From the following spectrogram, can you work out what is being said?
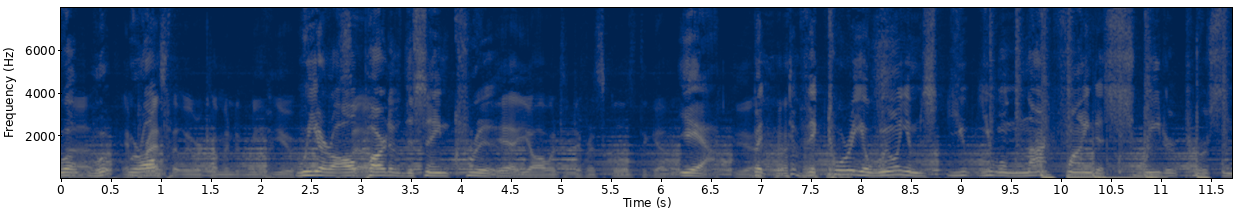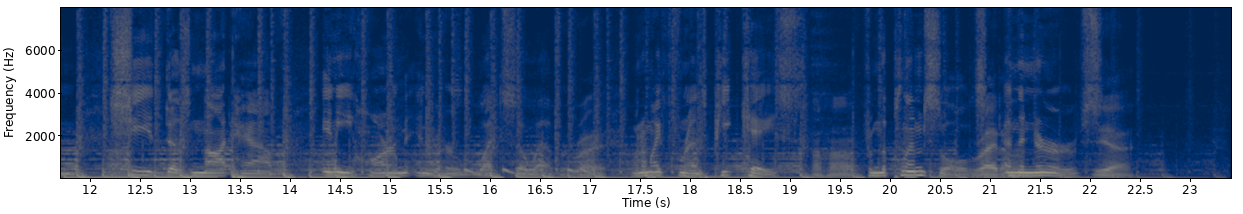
Well, uh, we're- we're all- impressed that we were coming to meet you. We are all So- part of the same crew. Yeah, you all went to different schools together. Yeah. Yeah. But Victoria Williams, you, you will not find a sweeter person. She does not have any harm in her whatsoever. Right. One of my friends, Pete Case, Uh huh. from the Plimsouls Right and the. Nerves, Yeah.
